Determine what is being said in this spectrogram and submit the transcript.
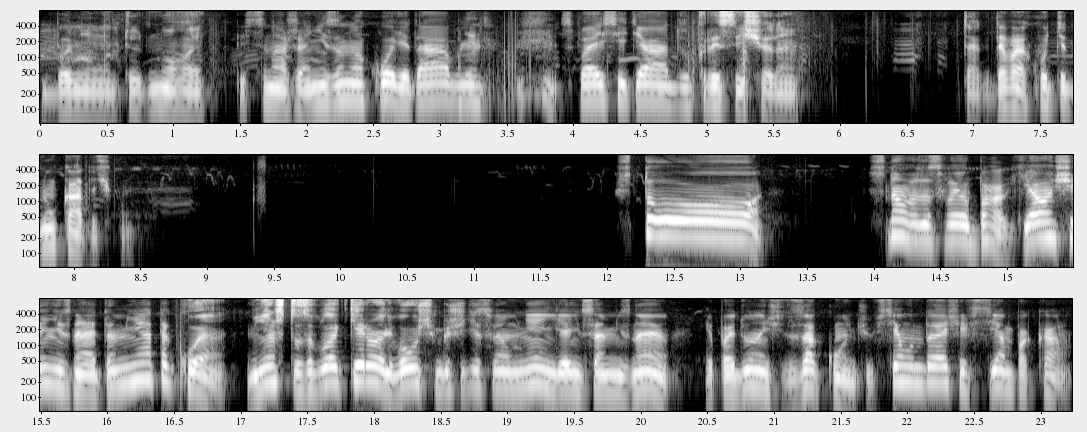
Блин, тут много персонажей. Они за мной ходят, а, блин. Спасите, а, тут крысы еще, да. Так, давай хоть одну каточку. Что? Снова за свой баг. Я вообще не знаю, это у меня такое. Меня что, заблокировали? В общем, пишите свое мнение, я не сам не знаю. Я пойду, значит, закончу. Всем удачи, всем пока.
